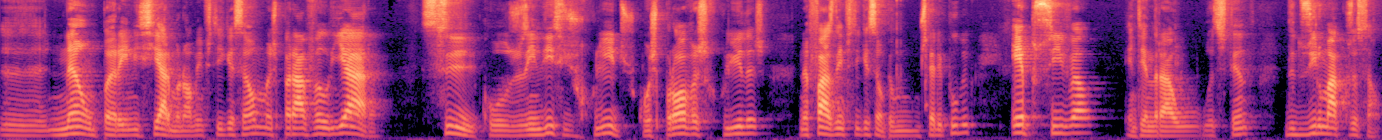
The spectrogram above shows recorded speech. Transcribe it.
eh, não para iniciar uma nova investigação, mas para avaliar se, com os indícios recolhidos, com as provas recolhidas na fase de investigação pelo Ministério Público, é possível, entenderá o, assistente, deduzir uma acusação.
